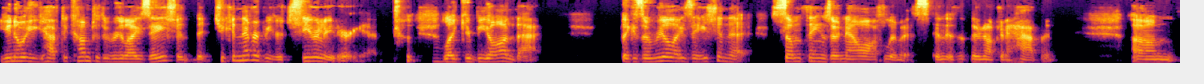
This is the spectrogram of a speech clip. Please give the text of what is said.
you know, you have to come to the realization that you can never be your cheerleader again. like you're beyond that. Like it's a realization that some things are now off limits and they're not going to happen. Um,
